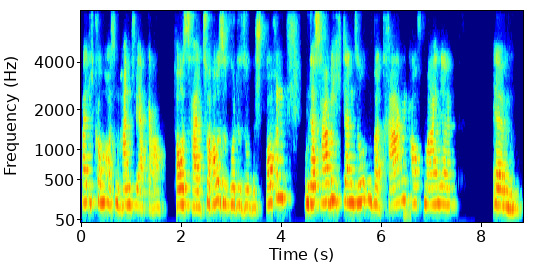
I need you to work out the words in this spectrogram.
weil ich komme aus dem Handwerkerhaushalt. Zu Hause wurde so gesprochen und das habe ich dann so übertragen auf meine ähm,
